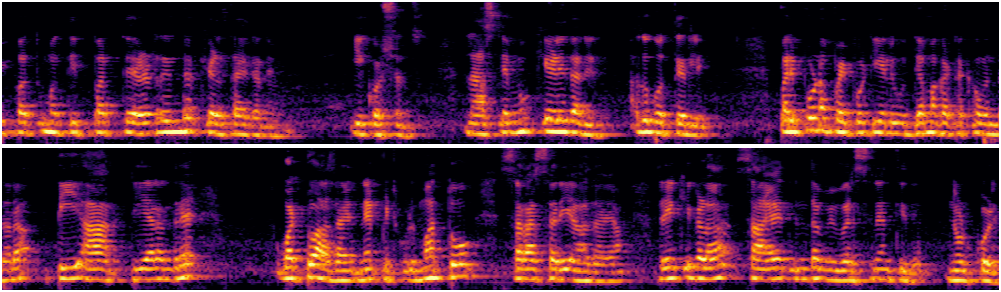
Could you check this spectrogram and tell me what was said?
ಇಪ್ಪತ್ತು ಮತ್ತು ಇಪ್ಪತ್ತೆರಡರಿಂದ ಕೇಳ್ತಾ ಇದ್ದಾನೆ ಈ ಕ್ವಶನ್ಸ್ ಲಾಸ್ಟ್ ಟೈಮು ಕೇಳಿದ್ದಾನೆ ಅದು ಗೊತ್ತಿರಲಿ. ಪರಿಪೂರ್ಣ ಪೈಪೋಟಿಯಲ್ಲಿ ಉದ್ಯಮ ಘಟಕ ಒಂದರ ಟಿ ಆರ್ ಟಿ ಆರ್ ಅಂದರೆ ಒಟ್ಟು ಆದಾಯ, ನೆನಪಿಟ್ಕೊಳ್ಳಿ. ಮತ್ತು ಸರಾಸರಿ ಆದಾಯ, ರೇಖೆಗಳ ಸಹಾಯದಿಂದ ವಿವರಿಸಿದಂತಿದೆ ನೋಡ್ಕೊಳ್ಳಿ.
